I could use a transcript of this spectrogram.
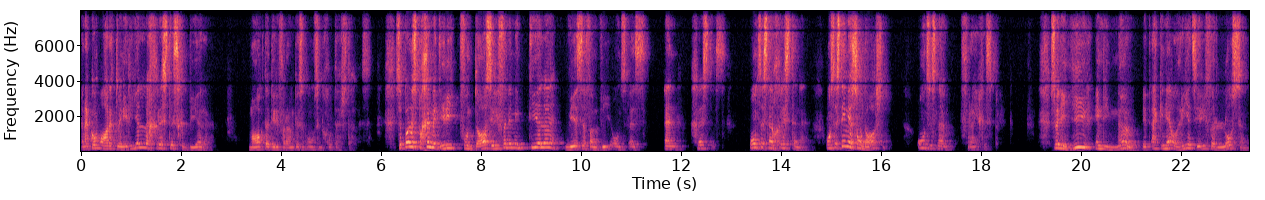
En hy kom aarde toe en hierdie hele Christus gebeure maak dat hierdie verhouding tussen ons en God herstel is. So Paulus begin met hierdie fondasie, hierdie fundamentele wese van wie ons is in Christus. Ons is nou Christene. Ons is nie meer sondaars nie. Ons is nou vrygespreek. So die hier en die nou het ek en jy al reeds hierdie verlossing,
